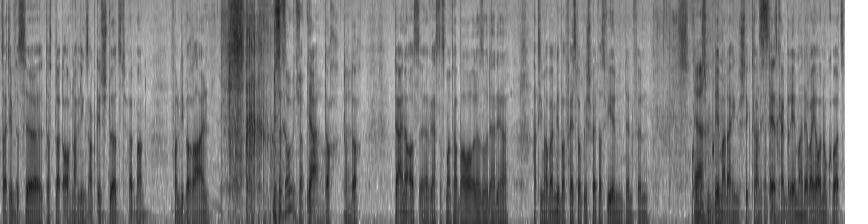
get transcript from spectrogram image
Seitdem ist äh, das Blatt auch nach links abgestürzt, hört man von Liberalen. Ist das so? Ich hab keine Ja, Ahnung. doch, doch, doch. Der eine aus, äh, wer ist das, Montabaur oder so, der, der hat sich mal bei mir bei Facebook gesperrt, was wir ihn denn für einen komischen Bremer dahin geschickt haben. Ich Das, sagte, der ist kein Bremer, der war ja auch nur kurz.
